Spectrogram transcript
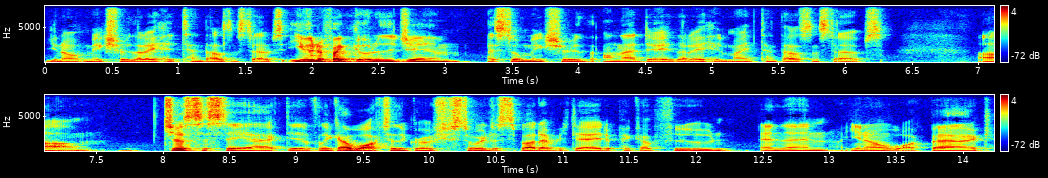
you know, make sure that I hit 10,000 steps. Even if I go to the gym, I still make sure that on that day that I hit my 10,000 steps, um, just to stay active. Like I walk to the grocery store just about every day to pick up food, and then you know walk back.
